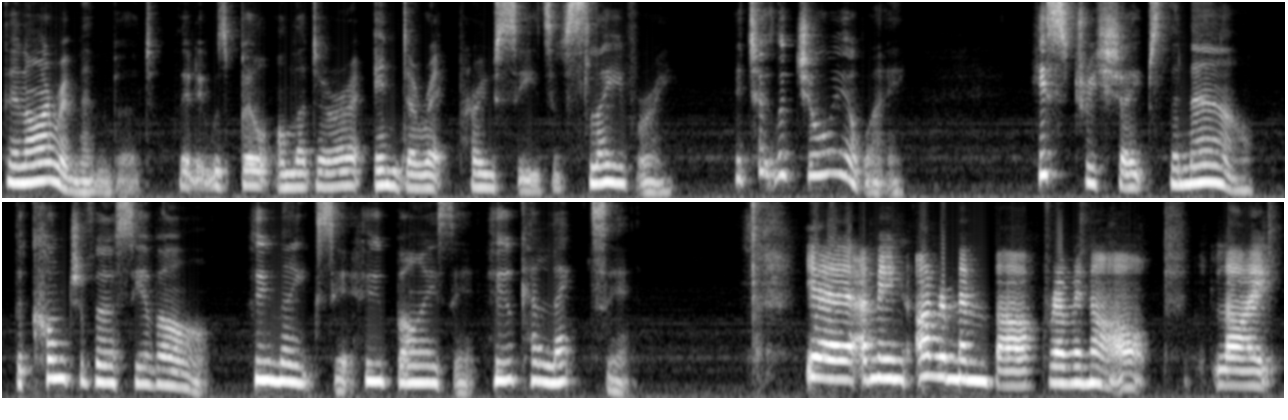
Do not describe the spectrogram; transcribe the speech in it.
Then I remembered that it was built on the direct, indirect proceeds of slavery. It took the joy away. History shapes the now, the controversy of art. Who makes it? Who buys it? Who collects it? Yeah, I mean, I remember growing up, like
